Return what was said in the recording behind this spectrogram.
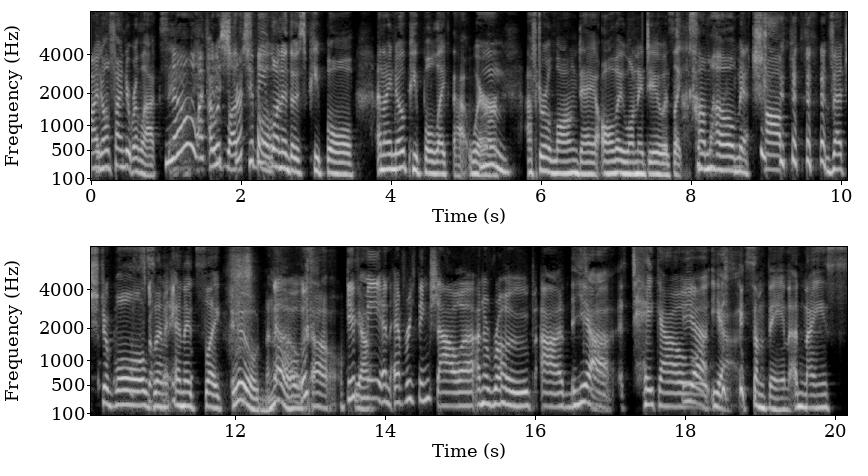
I don't find it relaxing. No, I, I would it love to be one of those people. And I know people like that where Mm. after a long day, all they want to do is like come home and chop vegetables. And, and it's like, ew, no, No. no. Give yeah. me an everything shower and a robe and yeah, take out, Yeah. yeah, something, a nice,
